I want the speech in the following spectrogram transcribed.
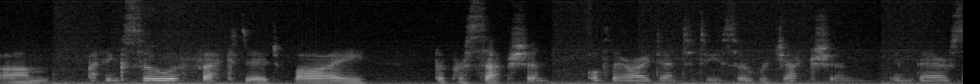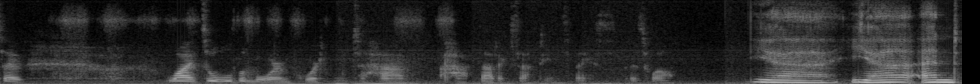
um, i think so affected by the perception of their identity so rejection in there. So why it's all the more important to have have that accepting space as well. Yeah. Yeah. And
